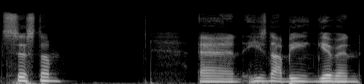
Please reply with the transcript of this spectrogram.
system, and he's not being given.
